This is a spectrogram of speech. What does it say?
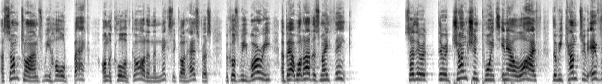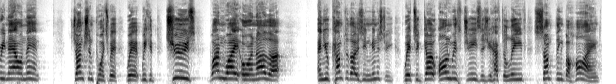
uh, sometimes we hold back on the call of God and the next that God has for us because we worry about what others may think. So there are, there are junction points in our life that we come to every now and then. Junction points where, where we could choose one way or another. And you come to those in ministry where to go on with Jesus, you have to leave something behind.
